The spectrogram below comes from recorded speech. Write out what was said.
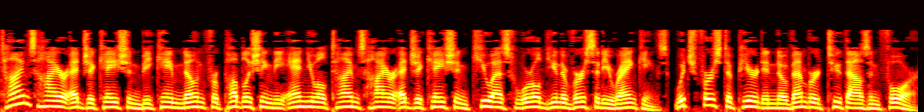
Times Higher Education became known for publishing the annual Times Higher Education QS World University Rankings, which first appeared in November 2004.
